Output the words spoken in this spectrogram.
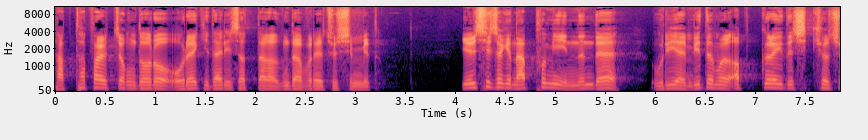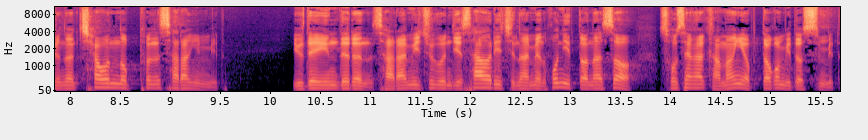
답답할 정도로 오래 기다리셨다가 응답을 해 주십니다. 일시적인 아픔이 있는데 우리의 믿음을 업그레이드 시켜주는 차원 높은 사랑입니다. 유대인들은 사람이 죽은 지 사흘이 지나면 혼이 떠나서 소생할 가망이 없다고 믿었습니다.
